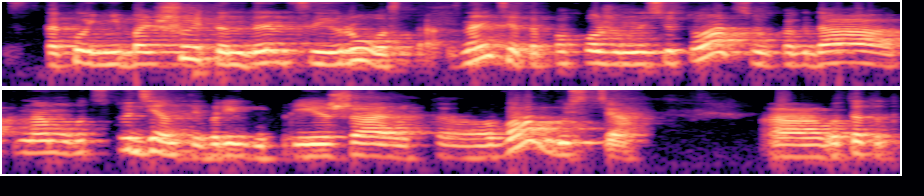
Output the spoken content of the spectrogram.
с такой небольшой тенденцией роста. Знаете, это похоже на ситуацию, когда к нам вот студенты в Ригу приезжают э, в августе, э, вот это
